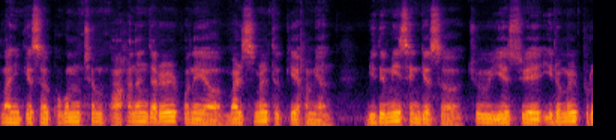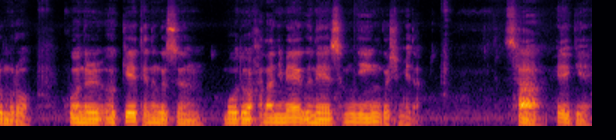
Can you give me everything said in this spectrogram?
하나님께서 복음 전파하는 자를 보내어 말씀을 듣게 하면 믿음이 생겨서 주 예수의 이름을 부름으로 구원을 얻게 되는 것은 모두 하나님의 은혜의 섭리인 것입니다. 4. 회개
